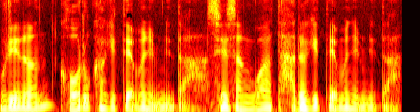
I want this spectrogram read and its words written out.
우리는 거룩하기 때문입니다. 세상과 다르기 때문입니다.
